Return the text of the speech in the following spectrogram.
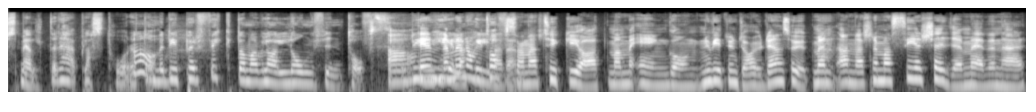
smälter det här plasthåret. Ja, då. men det är perfekt om man vill ha en lång fin tofs. Ja. Det Det enda hela med de skillnaden. tofsarna tycker jag att man med en gång, nu vet ju inte jag hur den ser ut, men annars när man ser tjejer med den här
